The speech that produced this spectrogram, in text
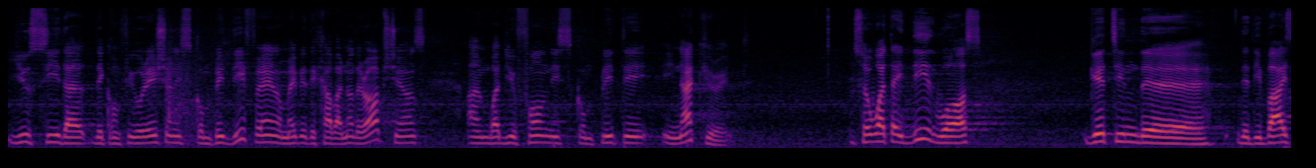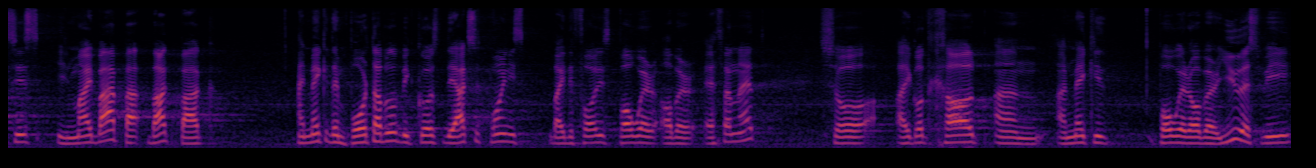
you see that the configuration is completely different, or maybe they have another options, and what you found is completely inaccurate. So what I did was getting the, the devices in my backpack. I make them portable because the access point is by default is powered over Ethernet. So I got help and, I make it powered over USB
